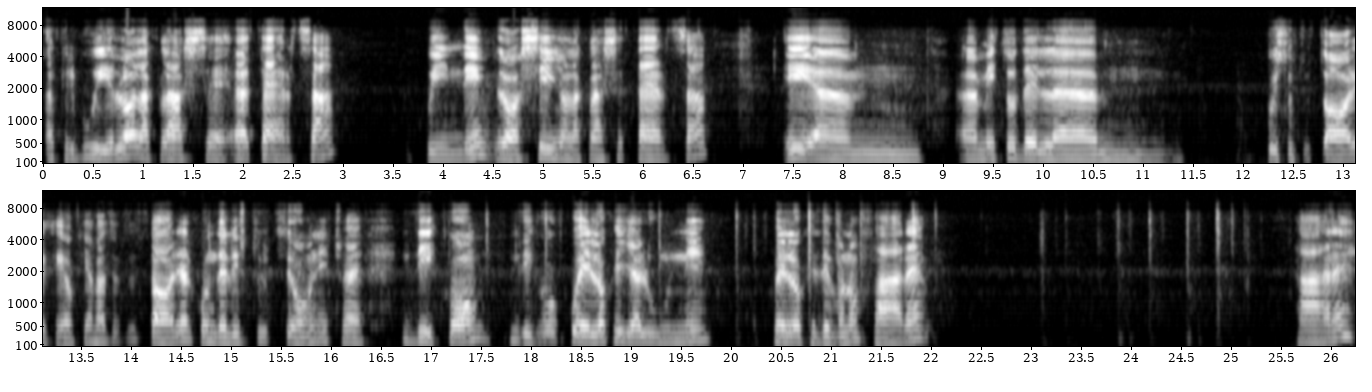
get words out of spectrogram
attribuirlo alla classe eh, terza, quindi lo assegno alla classe terza e um, metto del um, questo tutorial che ho chiamato tutorial con delle istruzioni cioè dico, dico quello che gli alunni quello che devono fare fare.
